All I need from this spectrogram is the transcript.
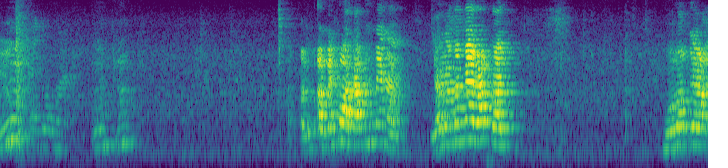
อืม ไปดูมา อืมอืมเอาเอาไปพ่อรับให้แม่หน่อยเดี๋ยวเดี๋ยวแม่แม่รับก่อนหนูรับยัง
